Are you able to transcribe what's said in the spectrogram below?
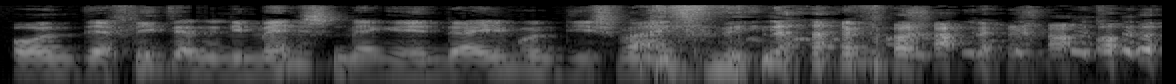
und der fliegt dann in die Menschenmenge hinter ihm und die schmeißen ihn dann einfach alle raus.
